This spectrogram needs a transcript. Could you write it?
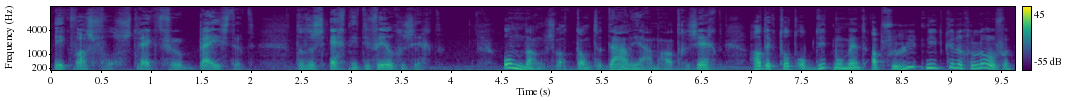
Ik was volstrekt verbijsterd. Dat is echt niet te veel gezegd. Ondanks wat tante Dalia me had gezegd, had ik tot op dit moment absoluut niet kunnen geloven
